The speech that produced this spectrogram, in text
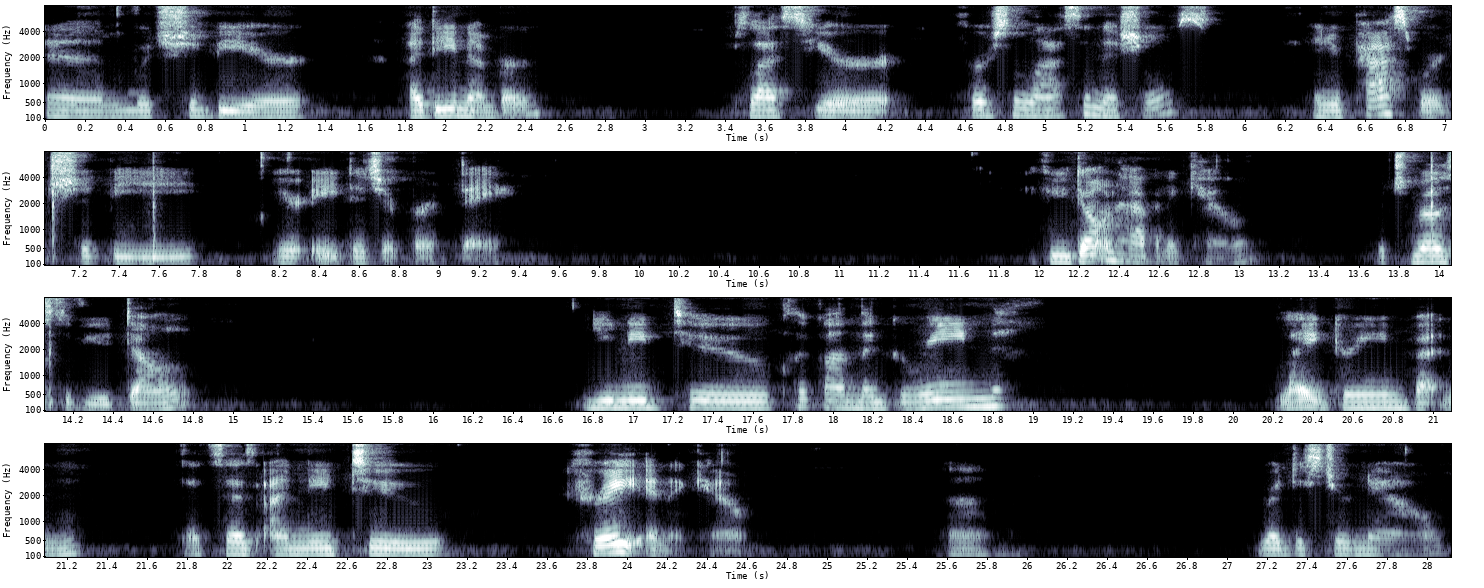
and which should be your ID number plus your first and last initials, and your password should be your eight-digit birthday. If you don't have an account, which most of you don't, you need to click on the green, light green button that says I need to create an account. Um, register now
